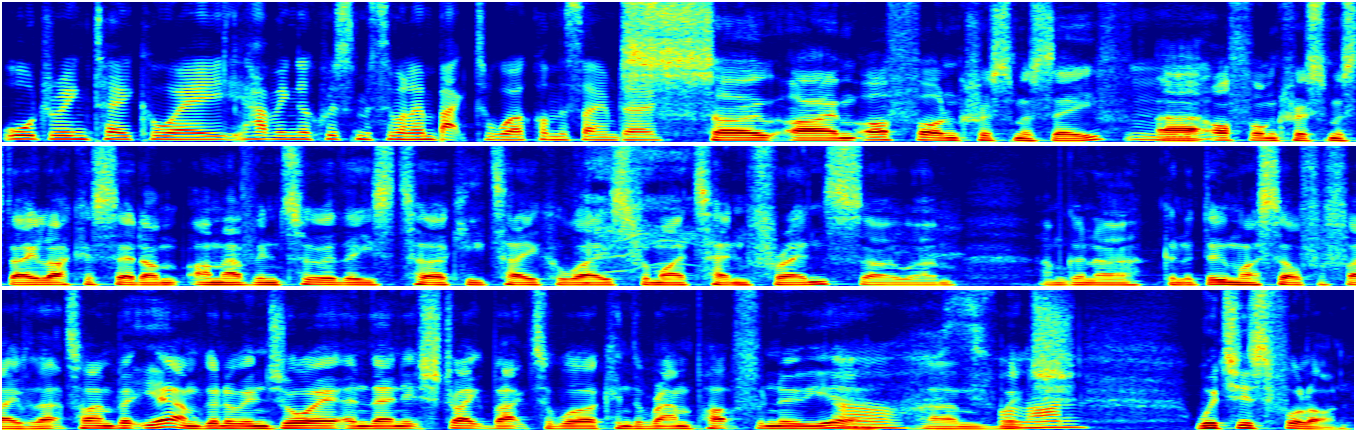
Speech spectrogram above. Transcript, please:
ordering takeaway, having a Christmas meal, and back to work on the same day? So I'm off on Christmas Eve, Mm-hmm. uh, off on Christmas Day. Like I said, I'm I'm having two of these turkey takeaways for my ten friends. So um, I'm gonna gonna do myself a favour that time. But yeah, I'm to enjoy it, and then it's straight back to work in the ramp up for New Year, Oh, um, full which on. Which is full on.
